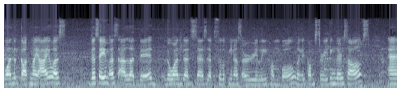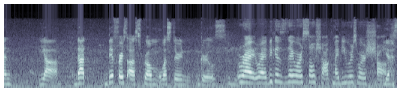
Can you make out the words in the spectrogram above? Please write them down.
one that caught my eye was the same as Ella did. The one that says that Filipinos are really humble when it comes to rating themselves, and yeah, that differs us from Western girls. Mm-hmm. Right, right. Because they were so shocked. My viewers were shocked. Yes.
